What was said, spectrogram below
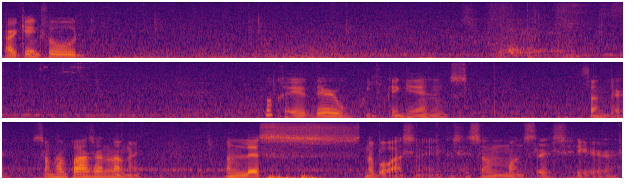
Arcane food! Okay, they're weak against thunder. Sanghampasan lang eh. Unless nabawasan eh. Kasi some monsters here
